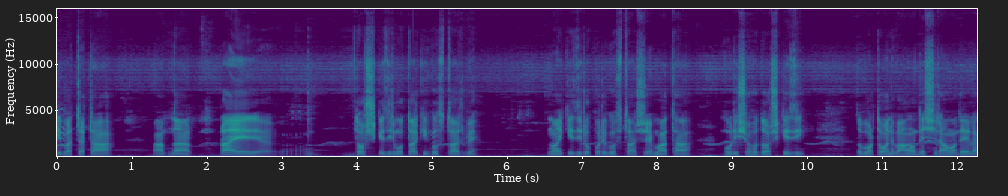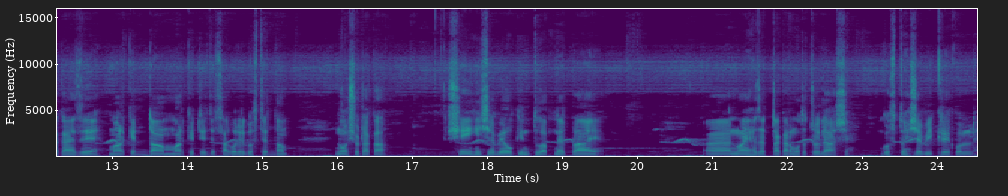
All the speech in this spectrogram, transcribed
এই বাচ্চাটা আপনার প্রায় দশ কেজির মতো আর কি গোস্ত আসবে। নয় কেজির ওপরে গোস্ত আসে, মাথা সহ দশ কেজি। তো বর্তমানে বাংলাদেশের আমাদের এলাকায় যে মার্কেট দাম, মার্কেটে যে ছাগলের গোস্তের দাম নশো টাকা, সেই হিসেবেও কিন্তু আপনার প্রায় নয় হাজার টাকার মতো চলে আসে গোস্ত হিসেবে বিক্রয় করলে।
